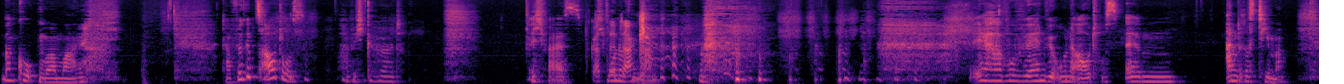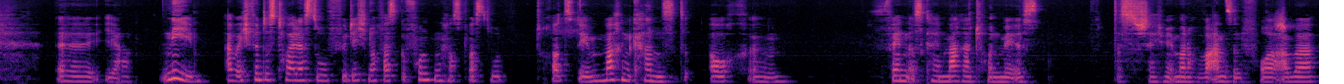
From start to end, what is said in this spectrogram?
dann gucken wir mal. Dafür gibt es Autos, habe ich gehört. Ich weiß. Gott ich sei Dank. ja, wo wären wir ohne Autos? Ähm, anderes Thema. Äh, ja. Nee, aber ich finde es toll, dass du für dich noch was gefunden hast, was du trotzdem machen kannst, auch ähm, wenn es kein Marathon mehr ist. Das stelle ich mir immer noch Wahnsinn vor, aber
